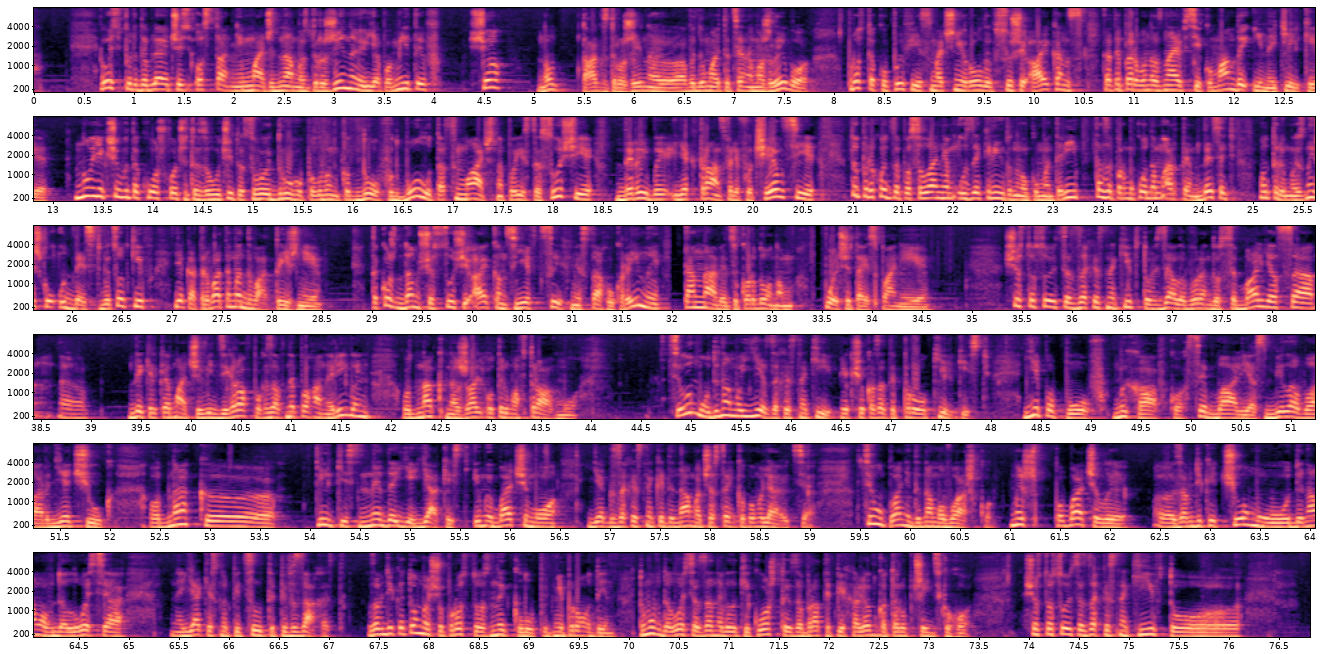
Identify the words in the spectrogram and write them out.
І ось, передивляючись останній матч Динамо з дружиною, я помітив, що ну так, з дружиною. А ви думаєте, це неможливо? Просто купив їй смачні роли в суші Icons, та тепер вона знає всі команди і не тільки. Ну, а якщо ви також хочете залучити свою другу половинку до футболу та смачно поїсти суші, де риби як трансферів у Челсі, то переходь за посиланням у закріпленому коментарі та за промокодом Artem10 отримуй знижку у 10%, яка триватиме 2 тижні. Також додам, що суші Icons є в цих містах України та навіть за кордоном Польщі та Іспанії. Що стосується захисників, то взяли в оренду Себальяса. Е, Декілька матчів він зіграв, показав непоганий рівень, однак, на жаль, отримав травму. В цілому у Динамо є захисники, якщо казати про кількість. Є Попов, Михавко, Себальяс, Білавар, Дячук. Однак е, кількість не дає якість, і ми бачимо, як захисники Динамо частенько помиляються. В цьому плані Динамо важко. Ми ж побачили, завдяки чому Динамо вдалося якісно підсилити півзахист. Завдяки тому, що просто зник клуб Дніпро 1 тому вдалося за невеликі кошти забрати Піхальонка та Рубчинського. Що стосується захисників, то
